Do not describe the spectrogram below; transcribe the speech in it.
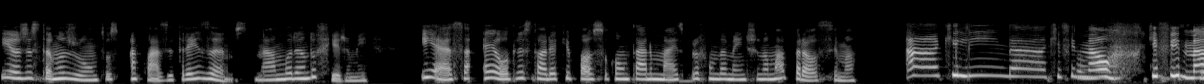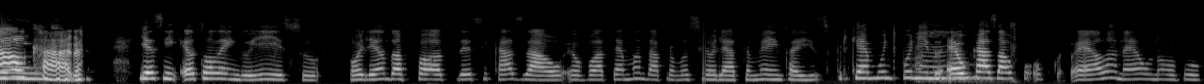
e hoje estamos juntos há quase três anos, namorando firme. E essa é outra história que posso contar mais profundamente numa próxima. Ah, que linda! Que final! Que final, Sim. cara! E assim, eu tô lendo isso, olhando a foto desse casal. Eu vou até mandar para você olhar também, Thaís, porque é muito bonito. É o Hum, casal, ela, né, o novo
